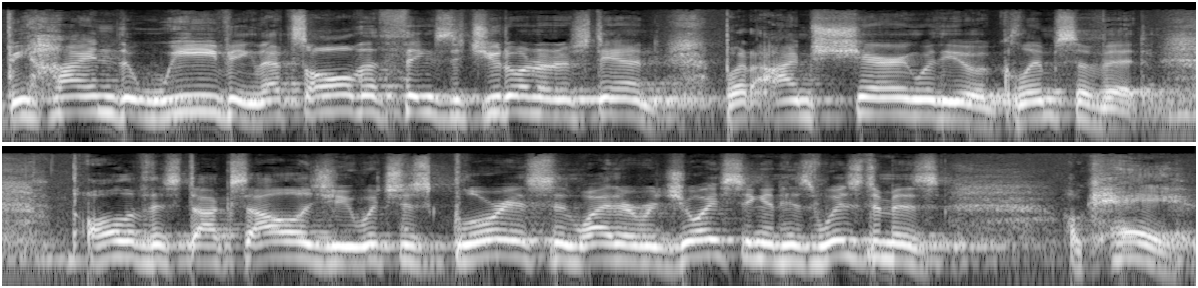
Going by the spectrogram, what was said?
behind the weaving. That's all the things that you don't understand, but I'm sharing with you a glimpse of it. All of this doxology, which is glorious and why they're rejoicing in his wisdom, is okay.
